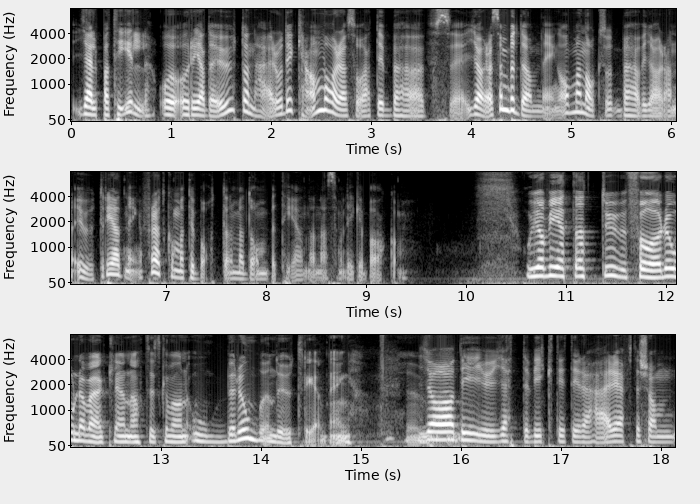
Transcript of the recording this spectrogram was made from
hjälpa till och, och, reda ut den här. Och det kan vara så att det behövs eh, göras en bedömning om man också behöver göra en utredning för att komma till botten med de beteendena som ligger bakom. Och jag vet att du förordar verkligen att det ska vara en oberoende utredning. Ja, det är ju jätteviktigt i det här eftersom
